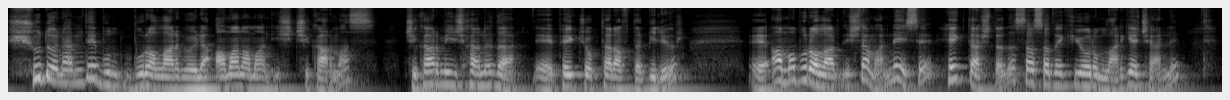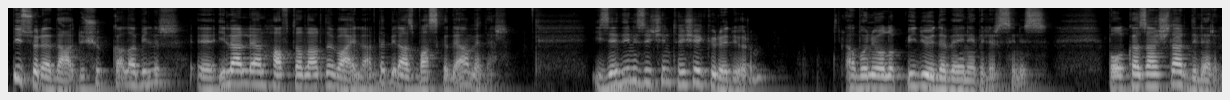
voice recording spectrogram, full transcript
şu dönemde bu, buralar böyle aman aman iş çıkarmaz. Çıkarmayacağını da e, pek çok tarafta biliyor. E, ama buralarda işlem var. Neyse Hektaş'ta da Sasa'daki yorumlar geçerli. Bir süre daha düşük kalabilir. E, ilerleyen haftalarda ve aylarda biraz baskı devam eder. İzlediğiniz için teşekkür ediyorum. Abone olup videoyu da beğenebilirsiniz. Bol kazançlar dilerim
